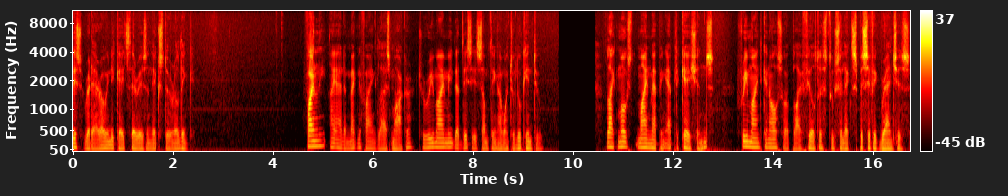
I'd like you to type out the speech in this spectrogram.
This red arrow indicates there is an external link. Finally, I add a magnifying glass marker to remind me that this is something I want to look into. Like most mind mapping applications, FreeMind can also apply filters to select specific branches.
